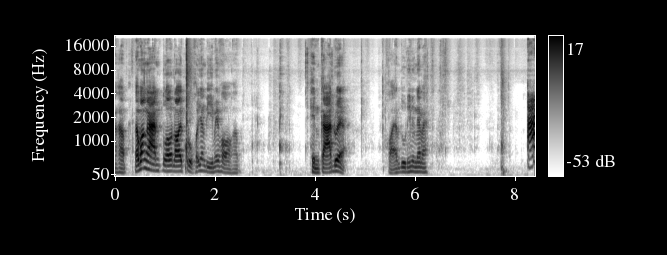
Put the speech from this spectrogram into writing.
นะครับแต่ว่างานตัวรอยปลูกเขายังดีไม่พอครับ เห็นการ์ดด้วยอะขอแอบดูนิดนึงได้ไหมอ้า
